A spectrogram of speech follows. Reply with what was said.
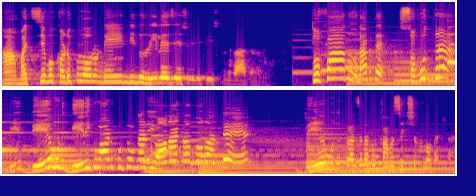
ఆ మత్స్యము కడుపులో నుండి నిన్ను రియలైజేషన్కి తీసుకుని రాగలడు. తుఫాను లేకపోతే సముద్రాన్ని దేవుడు దేనికి వాడుకుంటూ ఉన్నాడు యోనా గ్రంథంలో అంటే దేవుని ప్రజలను క్రమశిక్షణలో పెట్టాలి.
